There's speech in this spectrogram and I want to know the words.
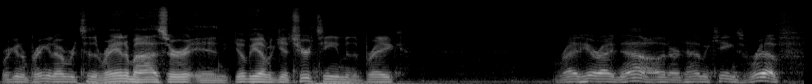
We're going to bring it over to the randomizer, and you'll be able to get your team in the break right here, right now, in our Diamond Kings riff.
